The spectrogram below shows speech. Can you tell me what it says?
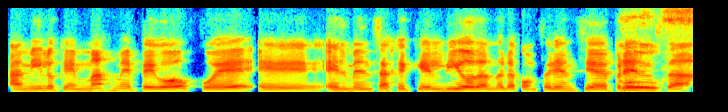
a mí lo que más me pegó fue eh, el mensaje que él dio dando la conferencia de prensa,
